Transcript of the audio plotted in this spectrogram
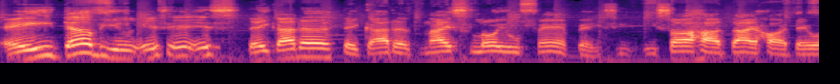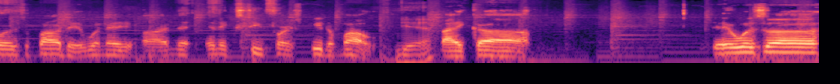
AEW is it's they got a they got a nice loyal fan base. You, you saw how diehard they was about it when they uh, NXT first beat them out. Yeah, like uh, there was uh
